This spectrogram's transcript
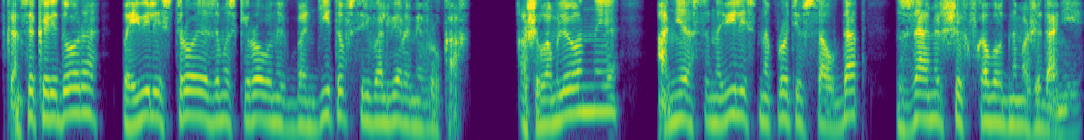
В конце коридора появились трое замаскированных бандитов с револьверами в руках. Ошеломленные, они остановились напротив солдат, замерших в холодном ожидании.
